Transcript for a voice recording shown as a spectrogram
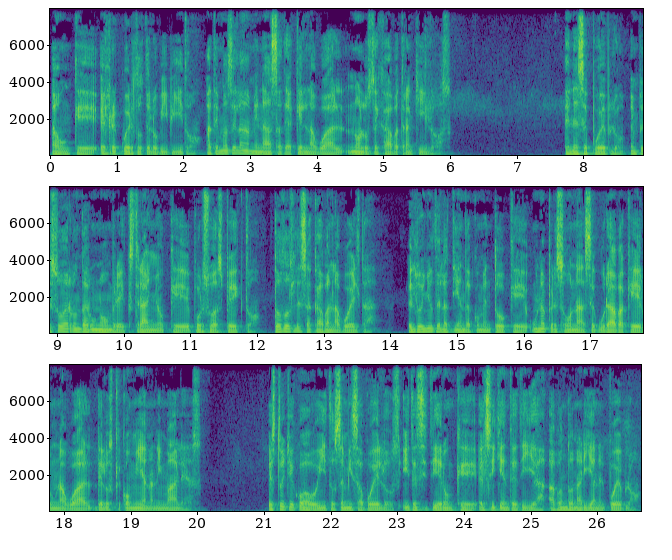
Aunque el recuerdo de lo vivido, además de la amenaza de aquel nahual, no los dejaba tranquilos. En ese pueblo empezó a rondar un hombre extraño que, por su aspecto, todos le sacaban la vuelta. El dueño de la tienda comentó que una persona aseguraba que era un nahual de los que comían animales. Esto llegó a oídos de mis abuelos y decidieron que el siguiente día abandonarían el pueblo,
